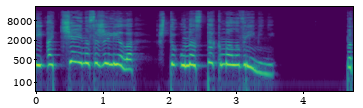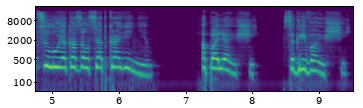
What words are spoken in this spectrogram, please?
и отчаянно сожалела, что у нас так мало времени. поцелуй оказался откровением. Опаляющий, согревающий,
